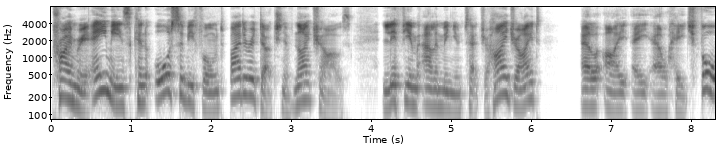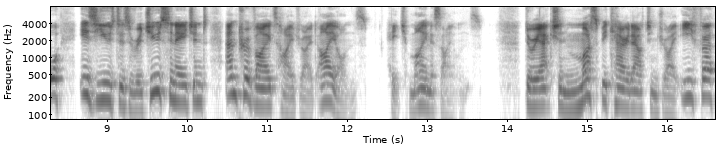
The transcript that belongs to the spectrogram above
Primary amines can also be formed by the reduction of nitriles. Lithium aluminium tetrahydride LiAlH4 is used as a reducing agent and provides hydride ions, H- ions. The reaction must be carried out in dry ether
